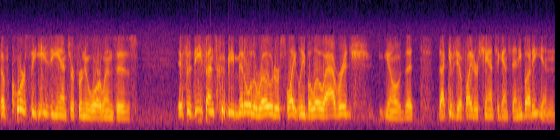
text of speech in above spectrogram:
of course, the easy answer for New Orleans is if the defense could be middle of the road or slightly below average, you know that that gives you a fighter's chance against anybody, and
